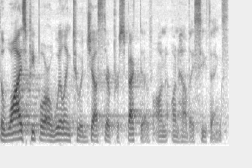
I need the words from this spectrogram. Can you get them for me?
the wise people are willing to adjust their perspective on, on how they see things.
